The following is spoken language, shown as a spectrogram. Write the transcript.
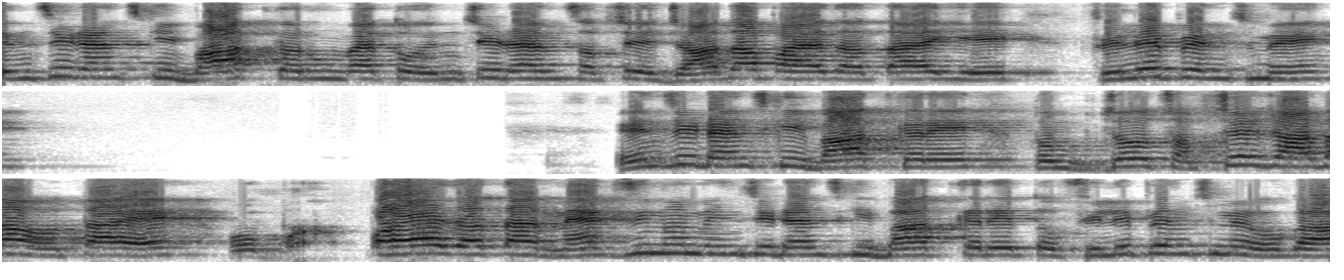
इंसिडेंस की बात करूँ मैं तो इंसिडेंस सबसे ज़्यादा पाया जाता है ये फिलीपींस में। इंसिडेंस की बात करें तो जो सबसे ज़्यादा होता है, वो पाया जाता है मैक्सिमम इंसिडेंस की बात करें तो फिलीपींस में होगा।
